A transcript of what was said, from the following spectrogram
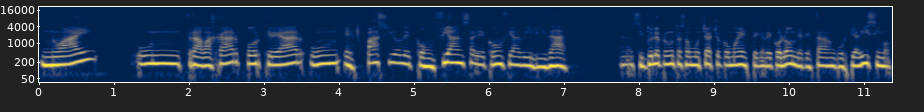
no hay un trabajar por crear un espacio de confianza y de confiabilidad. Eh, Si tú le preguntas a un muchacho como este de Colombia que está angustiadísimo,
